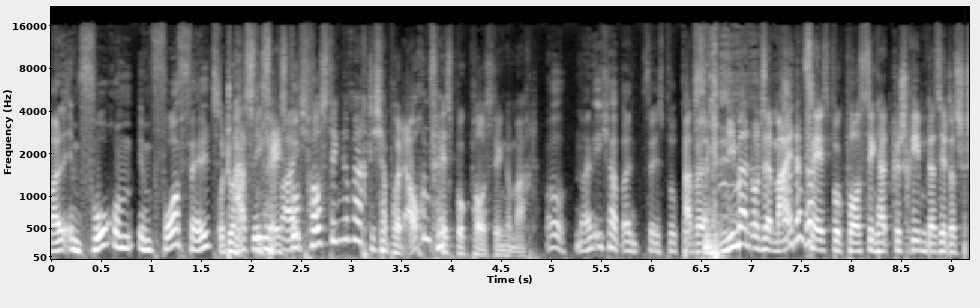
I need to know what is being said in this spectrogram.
weil im Forum im Vorfeld. Und du hast ein Facebook-Posting gemacht? Ich habe heute auch ein Facebook-Posting gemacht. Oh, nein, ich habe ein Facebook-Posting. Aber niemand unter meinem Facebook-Posting hat geschrieben, dass, ihr das,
